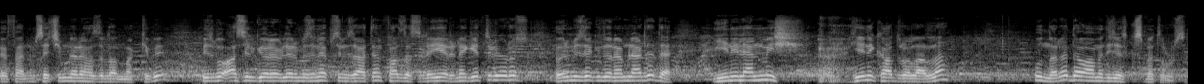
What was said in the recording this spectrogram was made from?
efendim seçimlere hazırlanmak gibi. Biz bu asil görevlerimizin hepsini zaten fazlasıyla yerine getiriyoruz. Önümüzdeki dönemlerde de yenilenmiş yeni kadrolarla bunlara devam edeceğiz kısmet olursa.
